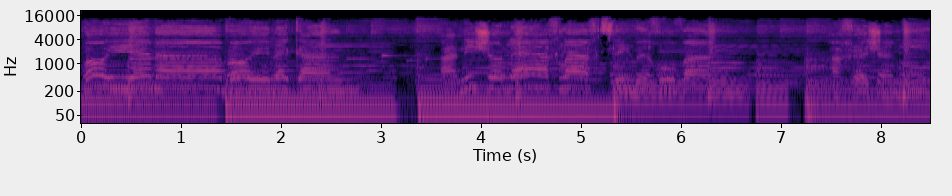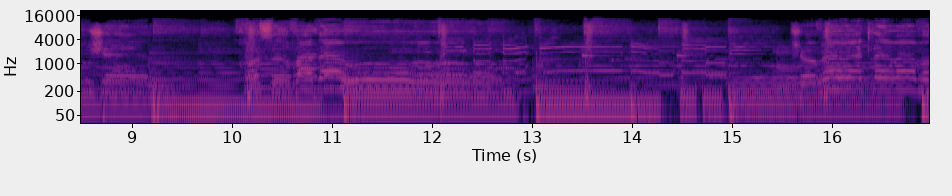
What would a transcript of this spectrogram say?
בואי הנה, בואי לכאן, אני שולח לך צליל מכוון, אחרי שנים של חוסר ודאות. שוברת לבבות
